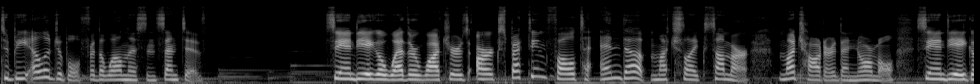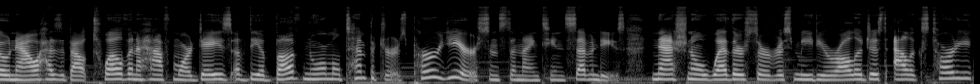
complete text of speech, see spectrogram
to be eligible for the wellness incentive. San Diego weather watchers are expecting fall to end up much like summer, much hotter than normal. San Diego now has about 12 and a half more days of the above normal temperatures per year since the 1970s. National Weather Service meteorologist Alex Tardy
